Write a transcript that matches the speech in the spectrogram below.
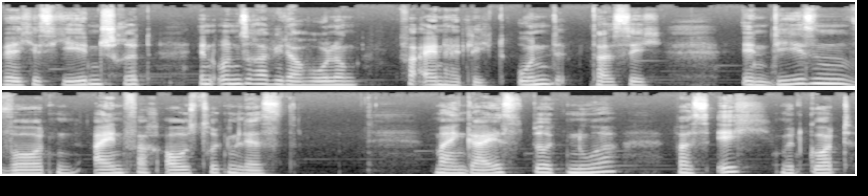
welches jeden Schritt in unserer Wiederholung vereinheitlicht und das sich in diesen Worten einfach ausdrücken lässt. Mein Geist birgt nur, was ich mit Gott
